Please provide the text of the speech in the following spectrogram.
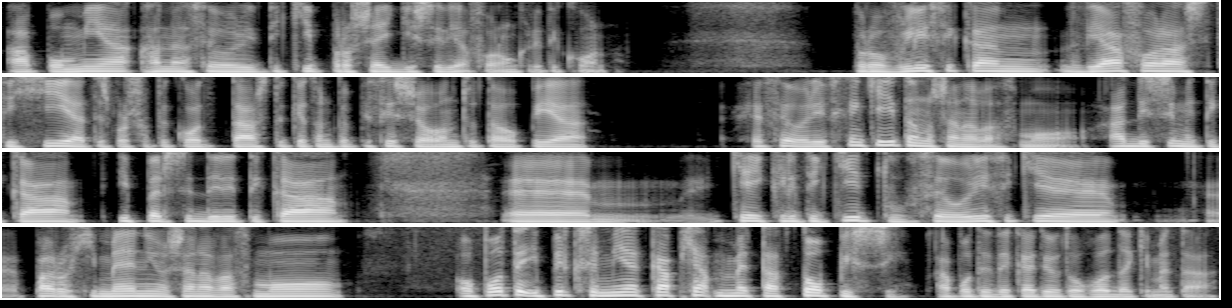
από μια αναθεωρητική προσέγγιση διαφόρων κριτικών. Προβλήθηκαν διάφορα στοιχεία της προσωπικότητάς του και των πεπιθήσεών του, τα οποία ε, θεωρήθηκαν και ήταν ως ένα βαθμό αντισημιτικά, υπερσυντηρητικά ε, και η κριτική του θεωρήθηκε ε, παροχημένη ως ένα βαθμό οπότε υπήρξε μια κάποια μετατόπιση από τη δεκαετία του 80 και μετά.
